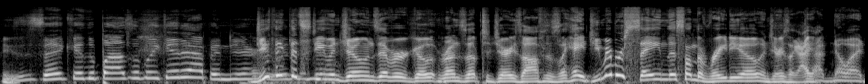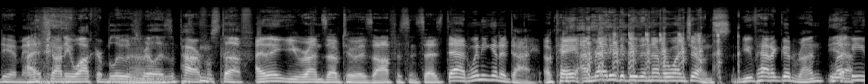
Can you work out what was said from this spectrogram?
He's saying it possibly could happen. Jerry. Do you think that Stephen Jones ever go runs up to Jerry's office and is like, "Hey, do you remember saying this on the radio?" And Jerry's like, "I got no idea, man. That Johnnie Walker Blue is really is powerful stuff." I think he runs up to his office and says, "Dad, when are you going to die? Okay, I'm ready to be the number one Jones. You've had a good run. Yeah. Let me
